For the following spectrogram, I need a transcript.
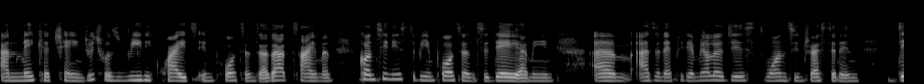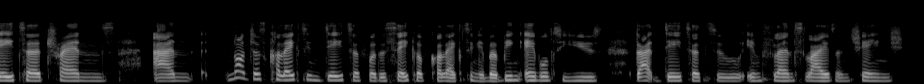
and make a change, which was really quite important at that time and continues to be important today. I mean, um, as an epidemiologist, one's interested in data trends and not just collecting data for the sake of collecting it, but being able to use that data to influence lives and change,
